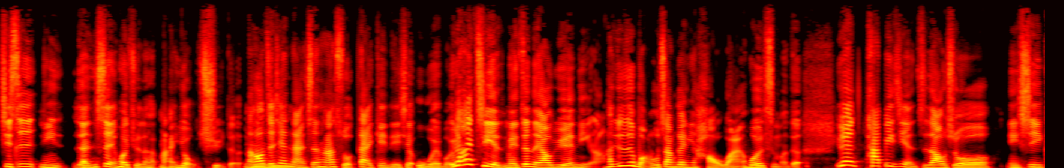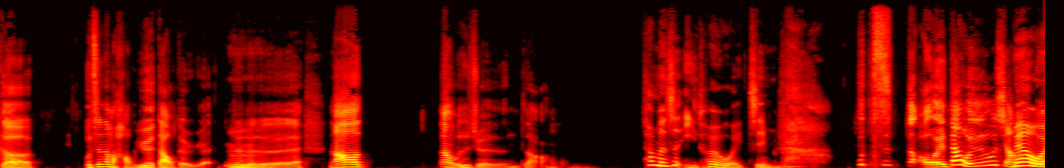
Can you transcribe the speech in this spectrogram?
其实你人生也会觉得蛮有趣的。然后这些男生他所带给你的一些无微博，因为他其实也没真的要约你啦，他就是网络上跟你好玩或者什么的。因为他毕竟也知道说你是一个不是那么好约到的人，对对对对对。然后，但我是觉得，你知道，他们是以退为进。不知道哎、欸，但我就想没有我，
